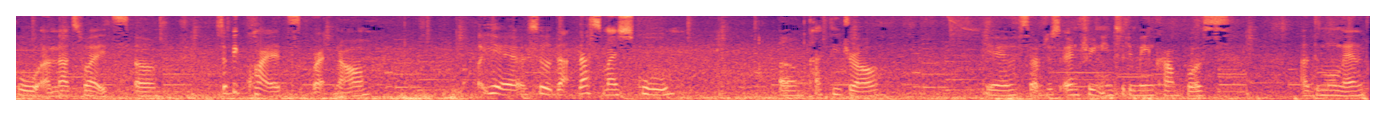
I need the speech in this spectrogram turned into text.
school and that's why it's um it's a bit quiet right now. Yeah so that that's my school um, cathedral. Yeah so i'm just entering into the main campus at the moment.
